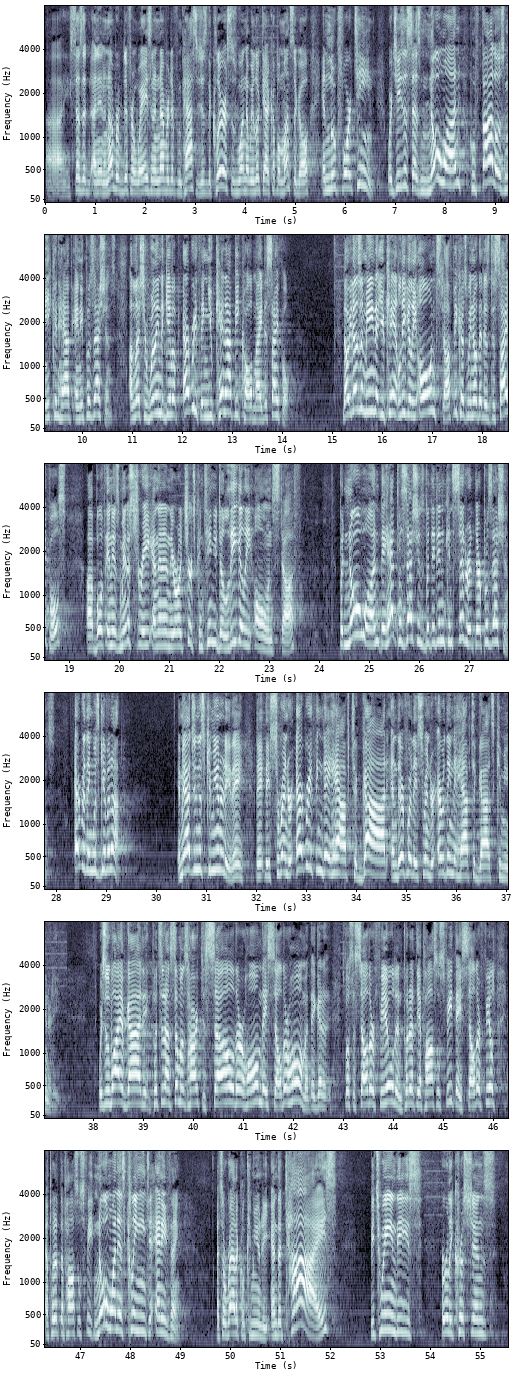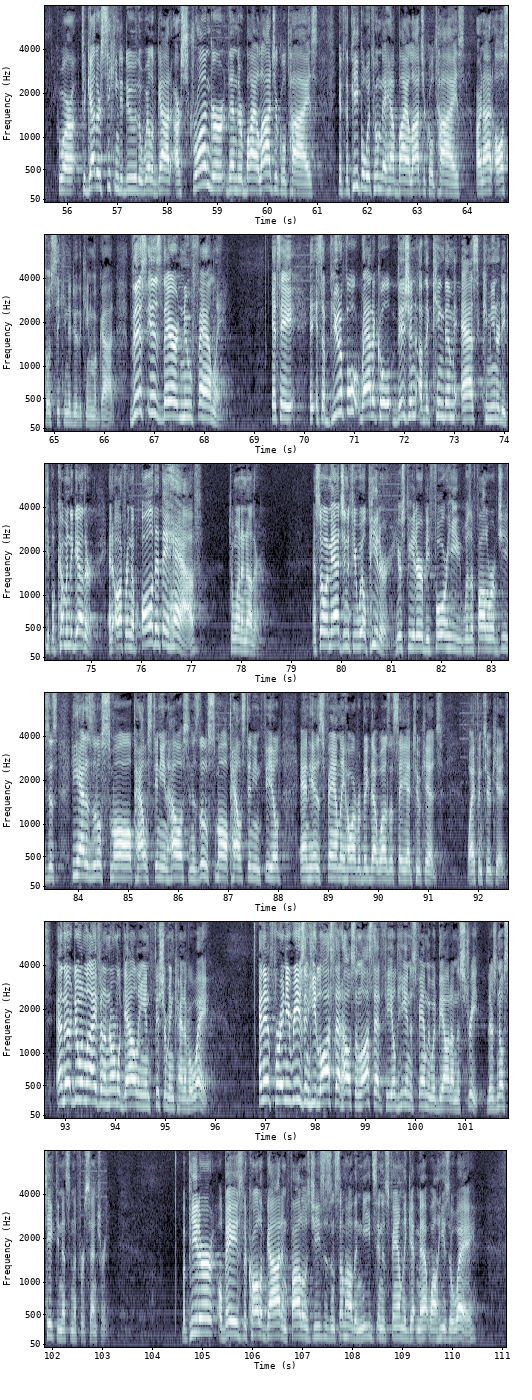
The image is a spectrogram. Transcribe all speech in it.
Uh, he says it in a number of different ways in a number of different passages. The clearest is one that we looked at a couple months ago in Luke 14, where Jesus says, No one who follows me can have any possessions. Unless you're willing to give up everything, you cannot be called my disciple. Now, he doesn't mean that you can't legally own stuff because we know that his disciples, uh, both in his ministry and then in the early church, continued to legally own stuff. But no one, they had possessions, but they didn't consider it their possessions. Everything was given up. Imagine this community. They, they, they surrender everything they have to God, and therefore they surrender everything they have to God's community. Which is why, if God puts it on someone's heart to sell their home, they sell their home. If they're supposed to sell their field and put it at the apostles' feet, they sell their field and put it at the apostles' feet. No one is clinging to anything. It's a radical community. And the ties between these early Christians who are together seeking to do the will of God are stronger than their biological ties if the people with whom they have biological ties are not also seeking to do the kingdom of God. This is their new family. It's a, it's a beautiful, radical vision of the kingdom as community. People coming together and offering up all that they have to one another. And so imagine, if you will, Peter. Here's Peter before he was a follower of Jesus. He had his little small Palestinian house and his little small Palestinian field, and his family, however big that was, let's say he had two kids, wife and two kids. And they're doing life in a normal Galilean fisherman kind of a way. And if for any reason he lost that house and lost that field, he and his family would be out on the street. There's no safety nets in the first century. But Peter obeys the call of God and follows Jesus, and somehow the needs in his family get met while he's away.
